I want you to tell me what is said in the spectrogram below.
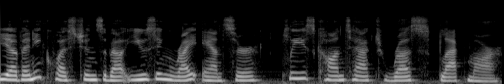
you have any questions about using RightAnswer, please contact Russ Blackmar.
